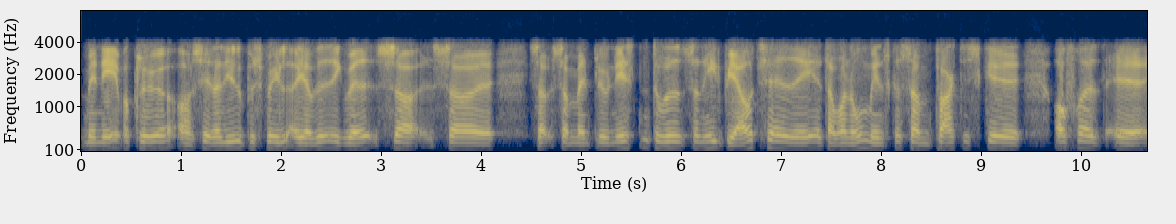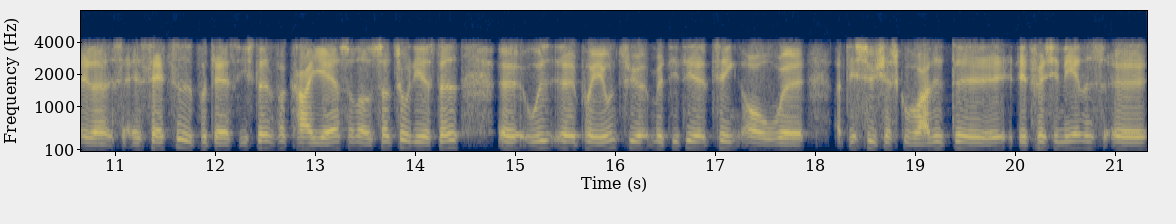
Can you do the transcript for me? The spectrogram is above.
med næb og klør og sætter livet på spil, og jeg ved ikke hvad. Så, så, øh, så, så man blev næsten, du ved, sådan helt bjergtaget af, at der var nogle mennesker, som faktisk øh, offrede, øh, eller øh, satsede på deres, i stedet for karriere sådan noget, så tog de afsted øh, ud øh, på eventyr med de der ting, og, øh, og det synes jeg skulle være lidt, øh, lidt fascinerende, øh,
